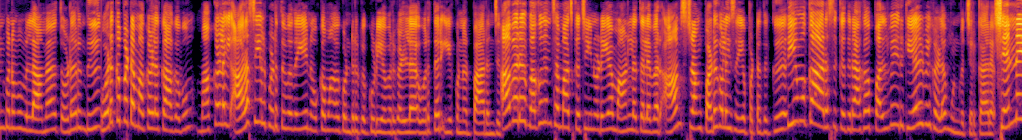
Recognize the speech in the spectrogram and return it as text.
பின்புலமும் இல்லாம தொடர்ந்து ஒடுக்கப்பட்ட மக்களுக்காகவும் மக்களை அரசியல் படுத்துவதையே நோக்கமாக கொண்டிருக்கக்கூடியவர்கள் ஒருத்தர் இயக்குனர் பாரஞ்சித். அவர் பகுஜன் சமாஜ் கட்சியினுடைய மாநில தலைவர் ஆம்ஸ்ட்ராங் படுகொலை செய்யப்பட்டதுக்கு திமுக அரசுக்கு எதிராக பல்வேறு கேள்விகளை முன் வச்சிருக்காரு. சென்னை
